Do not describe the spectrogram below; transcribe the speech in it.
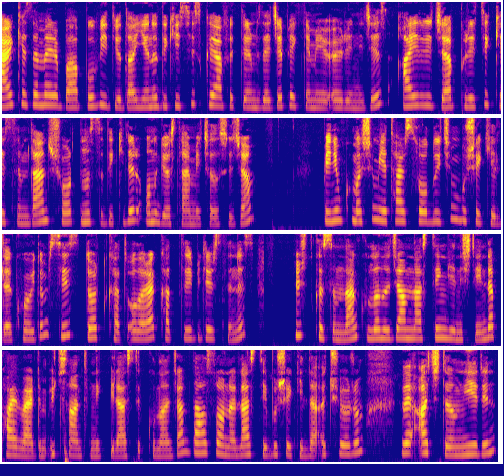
Herkese merhaba. Bu videoda yanı dikişsiz kıyafetlerimize cep eklemeyi öğreneceğiz. Ayrıca pratik kesimden short nasıl dikilir onu göstermeye çalışacağım. Benim kumaşım yetersiz olduğu için bu şekilde koydum. Siz 4 kat olarak katlayabilirsiniz. Üst kısımdan kullanacağım lastiğin genişliğinde pay verdim. 3 santimlik bir lastik kullanacağım. Daha sonra lastiği bu şekilde açıyorum ve açtığım yerin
